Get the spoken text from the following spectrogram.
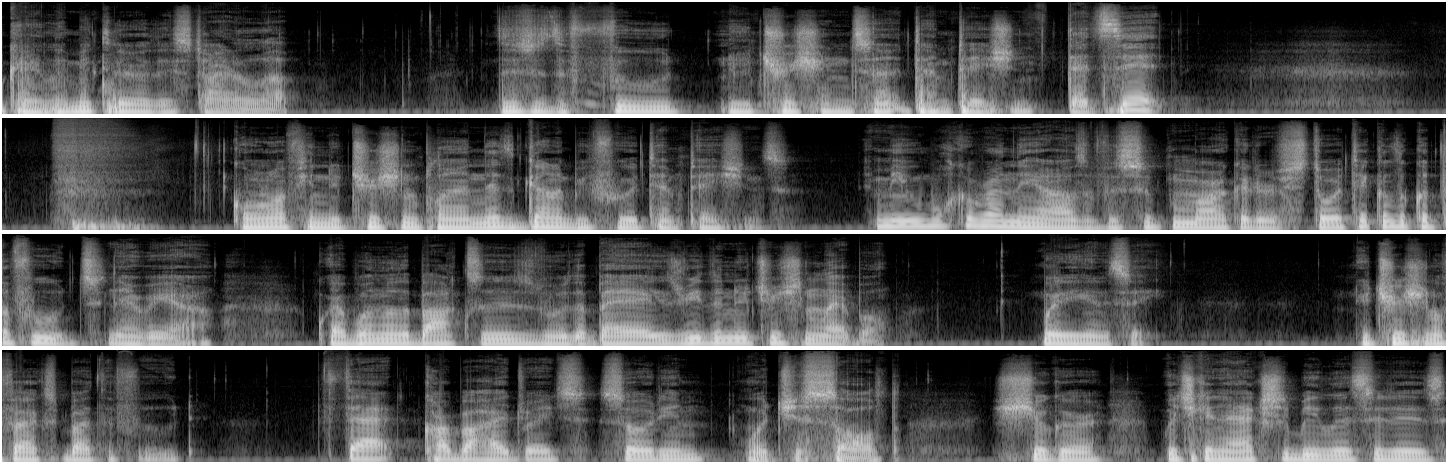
Okay, let me clear this title up. This is the food nutrition temptation. That's it. Going off your nutrition plan, there's gonna be food temptations. I mean, walk around the aisles of a supermarket or a store, take a look at the food scenario. Grab one of the boxes or the bags, read the nutrition label. What are you gonna see? Nutritional facts about the food fat, carbohydrates, sodium, which is salt, sugar, which can actually be listed as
